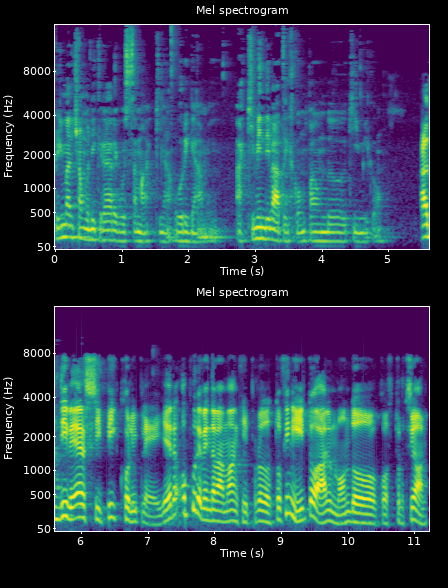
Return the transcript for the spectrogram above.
prima diciamo di creare questa macchina origami, a chi vendevate il compound chimico? A diversi piccoli player, oppure vendevamo anche il prodotto finito al mondo costruzioni.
